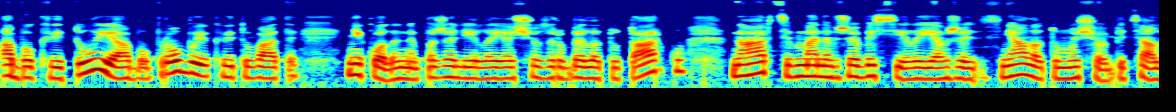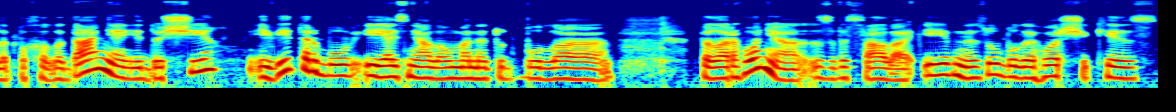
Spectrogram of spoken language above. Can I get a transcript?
або квітує, або пробує квітувати. Ніколи не пожаліла я, що зробила тут арку. На арці в мене вже висіли, я вже зняла, тому що обіцяли похолодання і дощі, і вітер був. І я зняла, у мене тут була пеларгонія звисала, і внизу були горщики з,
